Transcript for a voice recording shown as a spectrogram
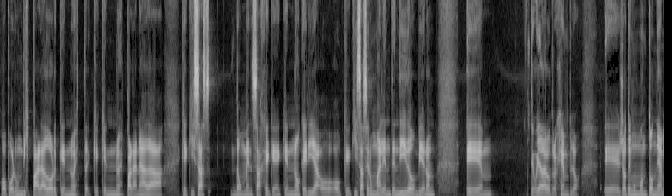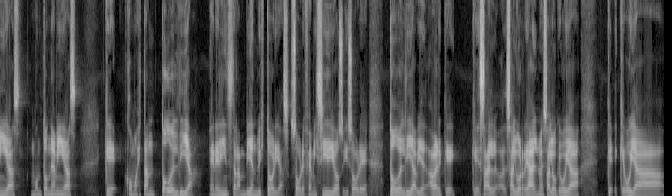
o por un disparador que no, que no es para nada, que quizás da un mensaje que, no quería o, que quizás era un malentendido, ¿vieron? Em, te voy a dar otro ejemplo. Eh, yo tengo un montón de amigas, un montón de amigas, que como están todo el día en el Instagram viendo historias sobre femicidios y sobre todo el día, a ver, que, es, algo real, no es algo que voy a, que, voy a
